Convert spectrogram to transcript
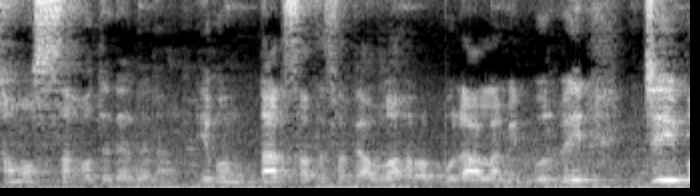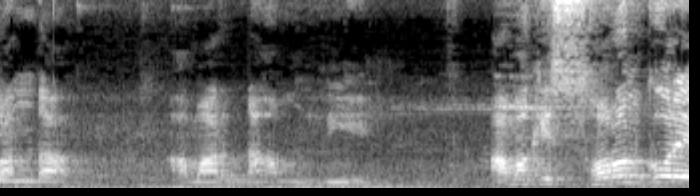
সমস্যা হতে দেবে না। এবং তার সাথে সাথে আল্লাহ রব্বুল আলমিন বলবে, যে বান্দা আমার নাম নিয়ে আমাকে স্মরণ করে,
